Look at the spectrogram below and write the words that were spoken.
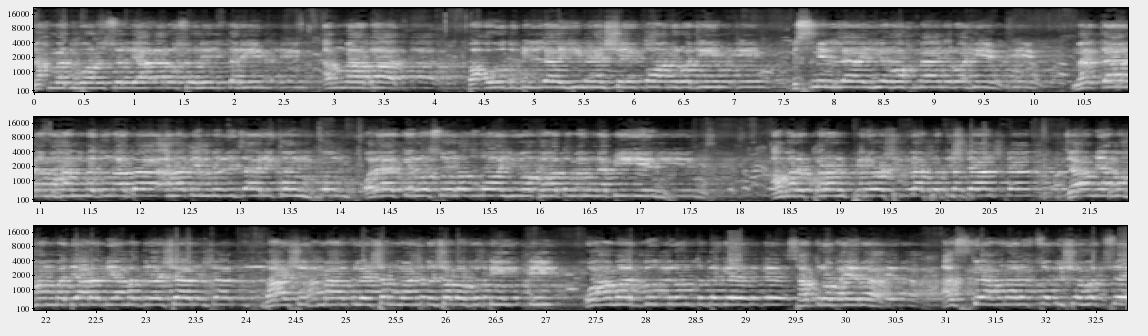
نحمده ونصلي على رسوله الكريم أما بعد فأعوذ بالله من الشيطان الرجيم بسم الله الرحمن الرحيم ما كان محمد أبا أحد من رجالكم ولكن رسول الله وخاتم النبيين আমার প্রাণ প্রিয় শিক্ষা প্রতিষ্ঠান জামিয়া মোহাম্মদ আরবিয়া মাদ্রাসার বার্ষিক মাহফিলের সম্মানিত সভাপতি ও আমার দূর দূরান্ত থেকে ছাত্র ভাইয়েরা, আজকে আমার আলোচ্য বিষয় হচ্ছে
